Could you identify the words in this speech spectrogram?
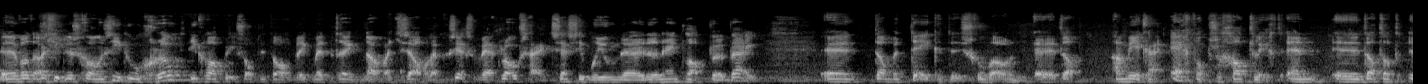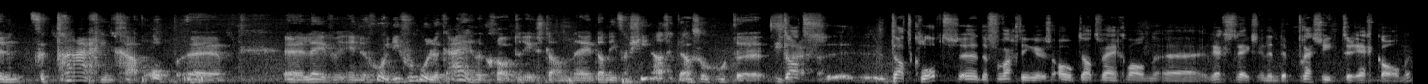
Uh, want als je dus gewoon ziet hoe groot die klap is op dit ogenblik met betrekking, nou wat je zelf al hebt gezegd, werkloosheid, 16 miljoen uh, er in één klap uh, bij. dat betekent dus gewoon dat Amerika echt op zijn gat ligt en dat dat een vertraging gaat op leveren in de groei, die vermoedelijk eigenlijk groter is dan, uh, dan die van China, als ik jou zo goed uh, dat, dat klopt. de verwachting is ook dat wij gewoon rechtstreeks in een depressie terechtkomen.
